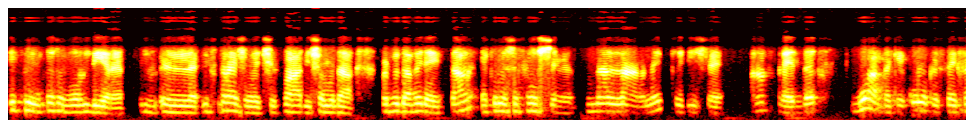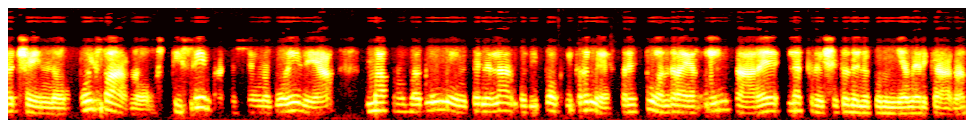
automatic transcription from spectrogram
E quindi cosa vuol dire? Il, il, il treasury ci fa diciamo, da, proprio da vedetta, è come se fosse un allarme che dice alla Fed guarda che quello che stai facendo puoi farlo, ti sembra che sia una buona idea, ma probabilmente nell'arco di pochi trimestri tu andrai a rallentare la crescita dell'economia americana.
